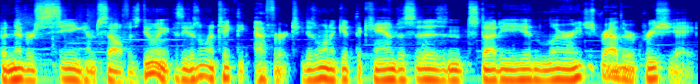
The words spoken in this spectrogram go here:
but never seeing himself as doing it because he doesn't want to take the effort. He doesn't want to get the canvases and study and learn. He just rather appreciate.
